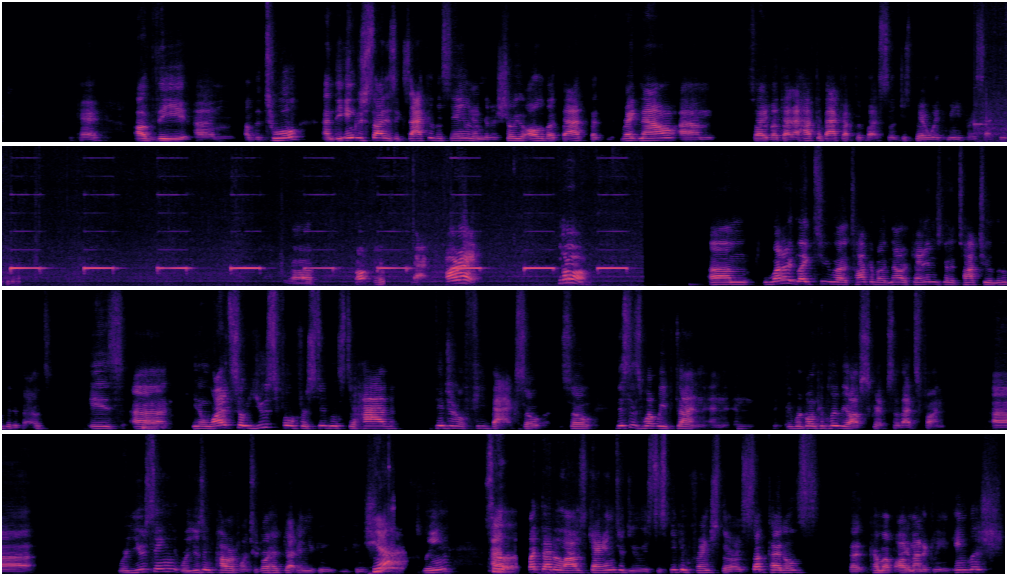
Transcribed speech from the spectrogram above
okay, of the um, of the tool. And the English side is exactly the same. And I'm going to show you all about that. But right now, um, Sorry about that. I have to back up the bus, so just bear with me for a second. Uh, oh. All right. So, um, what I'd like to uh, talk about now, or Karen is going to talk to you a little bit about, is uh, you know why it's so useful for students to have digital feedback. So, so this is what we've done, and and we're going completely off script, so that's fun. Uh, we're using we're using PowerPoint. So go ahead, Karen. You can you can share Yeah. the screen. So what that allows Karen to do is to speak in French. There are subtitles that come up automatically in English,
